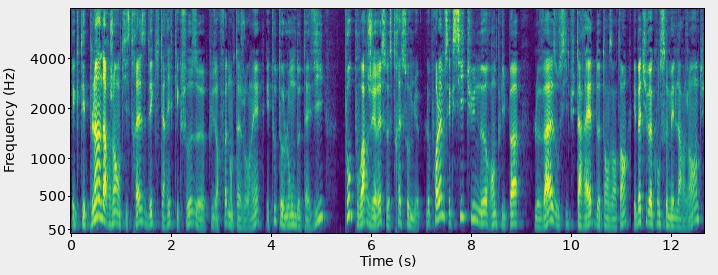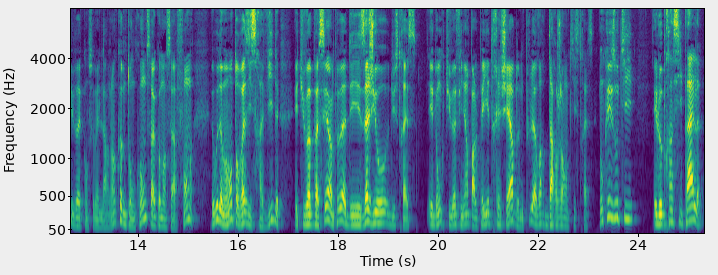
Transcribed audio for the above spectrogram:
et que tu aies plein d'argent anti-stress dès qu'il t'arrive quelque chose euh, plusieurs fois dans ta journée et tout au long de ta vie pour pouvoir gérer ce stress au mieux. Le problème c'est que si tu ne remplis pas le vase ou si tu t'arrêtes de temps en temps, eh ben tu vas consommer de l'argent, tu vas consommer de l'argent comme ton compte, ça va commencer à fondre et au bout d'un moment ton vase il sera vide et tu vas passer un peu à des agios du stress. Et donc tu vas finir par le payer très cher de ne plus avoir d'argent anti-stress. Donc les outils et le principal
